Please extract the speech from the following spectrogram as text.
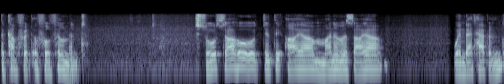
the comfort of fulfillment. So saho chiti aya manavasaya. When that happened,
